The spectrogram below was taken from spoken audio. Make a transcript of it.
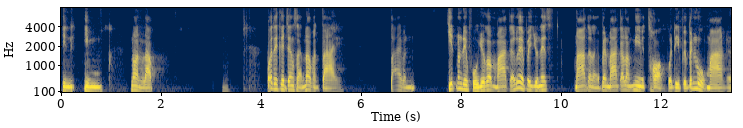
กินอิ่มนอนรับเพราะได้คือจังสันเล่าผันตาย ตายมันจิตมันได้ผูกอยู่กับหมาก็เลยไปอยู่ในหมาตัวนั้นเป็นหมากำลังมีท้องพอดีไปเป็นลูกหมาเลย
